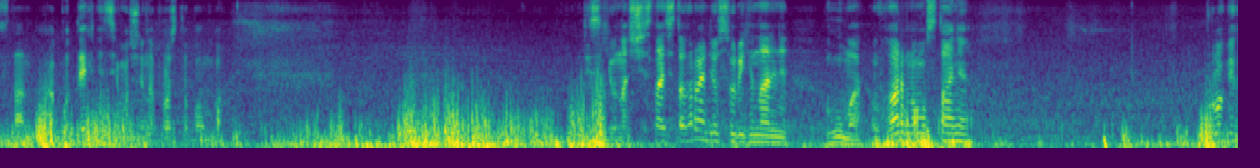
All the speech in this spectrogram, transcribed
стан. А по техніці машина просто бомба. Диски у нас 16 радіусу оригінальні, гума в гарному стані. Пробіг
